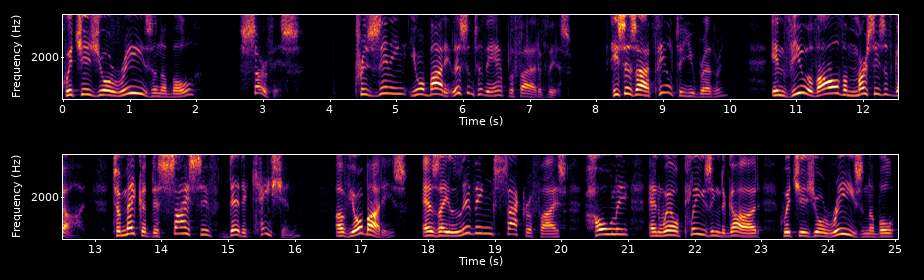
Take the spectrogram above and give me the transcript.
which is your reasonable service presenting your body. Listen to the amplified of this. He says, I appeal to you, brethren, in view of all the mercies of God, to make a decisive dedication of your bodies as a living sacrifice, holy and well pleasing to God, which is your reasonable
